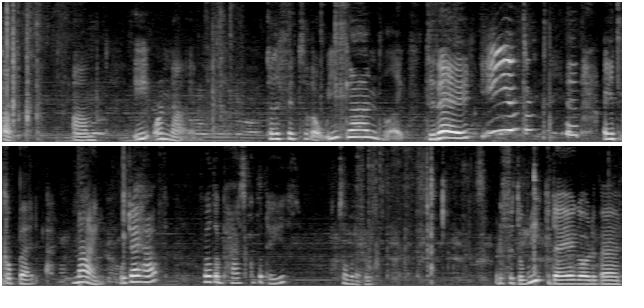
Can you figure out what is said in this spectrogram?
Oh, um, 8 or 9. Because if it's the weekend, like today, I get to go to bed at 9, which I have for the past couple days. So whatever. But if it's a weekday, I go to bed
